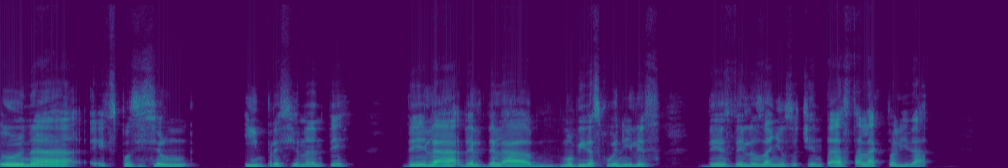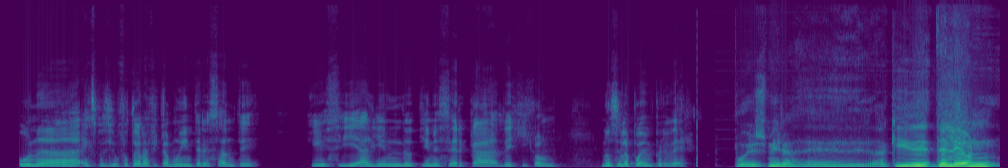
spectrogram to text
Una exposición impresionante de la de, de las movidas juveniles desde los años 80 hasta la actualidad. Una exposición fotográfica muy interesante que si alguien lo tiene cerca de Gijón, no se lo pueden perder. Pues mira, eh, aquí de, de León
